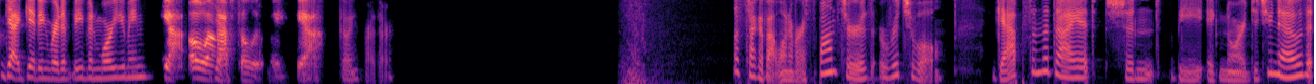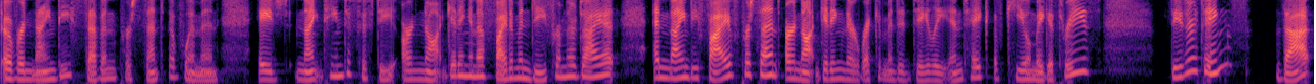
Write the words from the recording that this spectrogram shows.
yeah, getting rid of even more, you mean? Yeah. Oh, yes. absolutely. Yeah. Going further. Let's talk about one of our sponsors, Ritual. Gaps in the diet shouldn't be ignored. Did you know that over 97% of women aged 19 to 50 are not getting enough vitamin D from their diet and 95% are not getting their recommended daily intake of key omega 3s? These are things that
